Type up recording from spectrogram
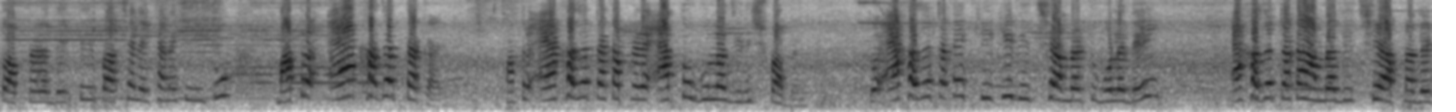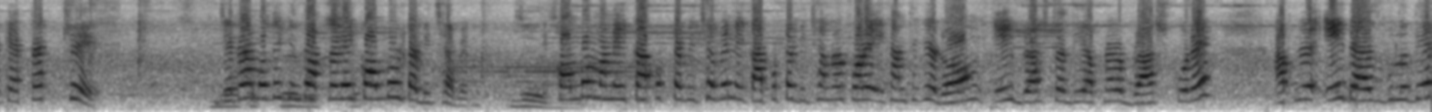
তো আপনারা দেখতেই পাচ্ছেন এখানে কিন্তু মাত্র এক হাজার টাকায় মাত্র এক হাজার টাকা আপনারা এতগুলো জিনিস পাবেন। তো এক হাজার টাকায় কী কী দিচ্ছে আমরা একটু বলে দেই? এক হাজার টাকা আমরা দিচ্ছি আপনাদেরকে একটা ট্রে যেটার মধ্যে কিন্তু আপনারা এই কম্বলটা বিছাবেন। কম্বল মানে এই কাপড়টা বিছাবেন। এই কাপড়টা বিছানোর পরে এখান থেকে রং এই ব্রাশটা দিয়ে আপনারা ব্রাশ করে আপনারা এই ডাইসগুলো দিয়ে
